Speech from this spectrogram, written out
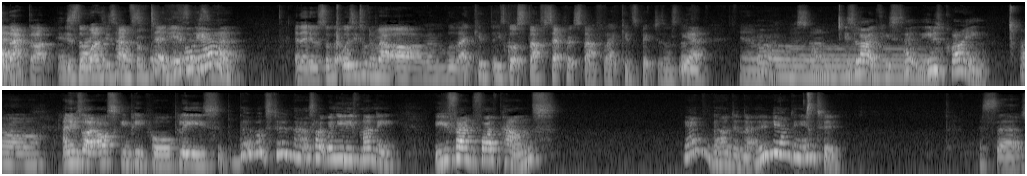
And the backup It's is the like ones he's had from ten years. oh ago. yeah. And then he was talking. What was he talking about? Oh, I remember like kid. He's got stuff, separate stuff like kids' pictures and stuff. Yeah. Yeah. I remember. His son. His life. He's he was crying. Oh. And he was like asking people, please, no one's doing that. It's like when you leave money. You found five pounds. Yeah, You ain't handing that. Who are you handing it into? It's sad.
